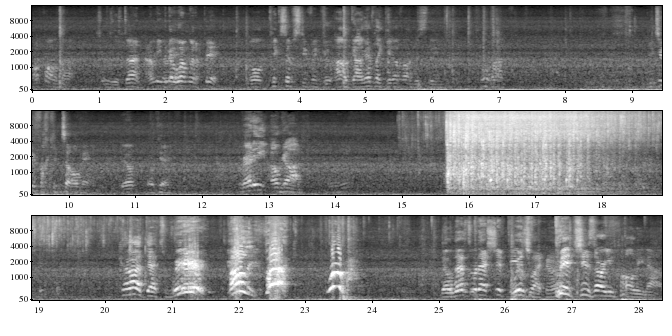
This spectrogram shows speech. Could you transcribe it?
I'll call them out as soon as it's done. I don't even know who I'm gonna pick. Well, pick some stupid goo. Oh god, I have to like give up on this thing. Hold on. You're too fucking tall, man. Yep. Okay. Ready? Oh god. God, that's weird! Holy fuck! Woo! Well, that's what that shit feels like, huh? Bitches are you calling out?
